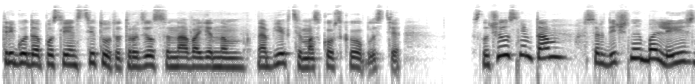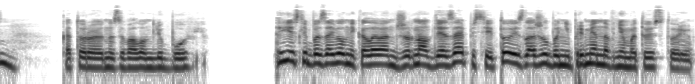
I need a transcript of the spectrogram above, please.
Три года после института трудился на военном объекте в Московской области. Случилась с ним там сердечная болезнь, которую называл он любовью. Если бы завел Николай Иванович журнал для записей, то изложил бы непременно в нем эту историю.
